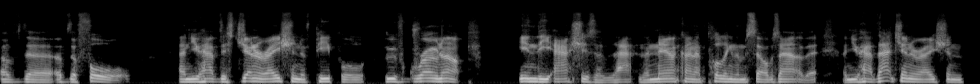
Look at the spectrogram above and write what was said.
of the of the fall, and you have this generation of people who've grown up in the ashes of that and are now kind of pulling themselves out of it. And you have that generation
